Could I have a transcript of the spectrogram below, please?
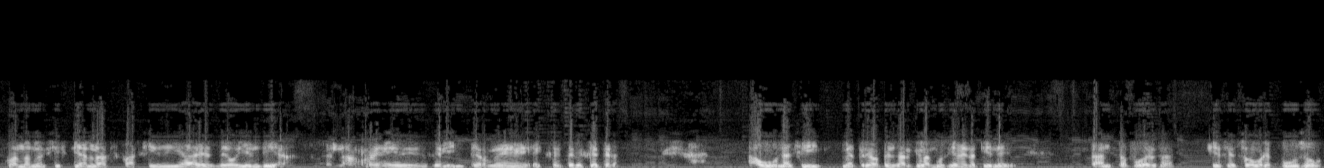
cuando no existían las facilidades de hoy en día, las redes, el internet, etcétera, etcétera. Aún así, me atrevo a pensar que la música negra tiene tanta fuerza que se sobrepuso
